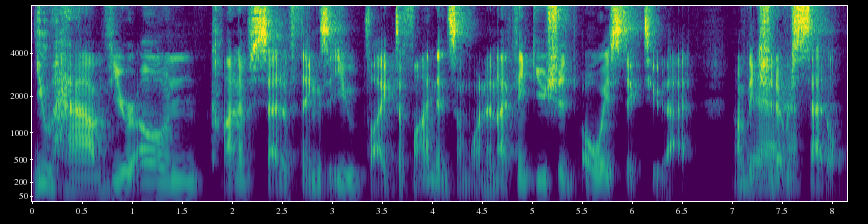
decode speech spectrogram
you have your own kind of set of things that you'd like to find in someone. And I think you should always stick to that. I don't think you should ever settle.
